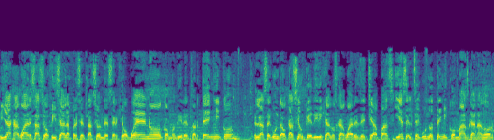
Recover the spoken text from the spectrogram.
Y ya Jaguares hace oficial la presentación de Sergio Bueno como director técnico. Es la segunda ocasión que dirige a los Jaguares de Chiapas y es el segundo técnico más ganador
